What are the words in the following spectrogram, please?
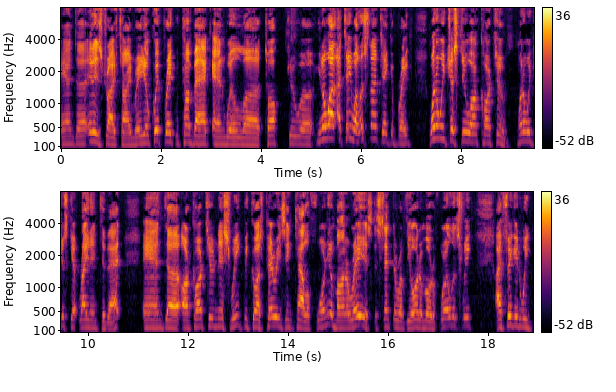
and uh, it is Drive Time Radio. Quick break. We come back and we'll uh, talk to. Uh, you know what? I tell you what. Let's not take a break. Why don't we just do our CarTune? Why don't we just get right into that? And uh, our CarTune this week, because Perry's in California, Monterey is the center of the automotive world this week. I figured we'd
